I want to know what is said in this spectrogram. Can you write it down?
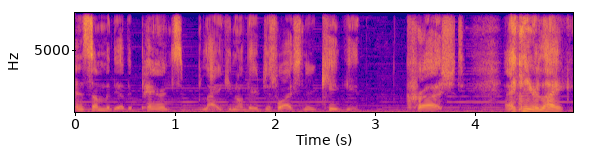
And some of the other parents, like, you know, they're just watching their kid get crushed. And you're like,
